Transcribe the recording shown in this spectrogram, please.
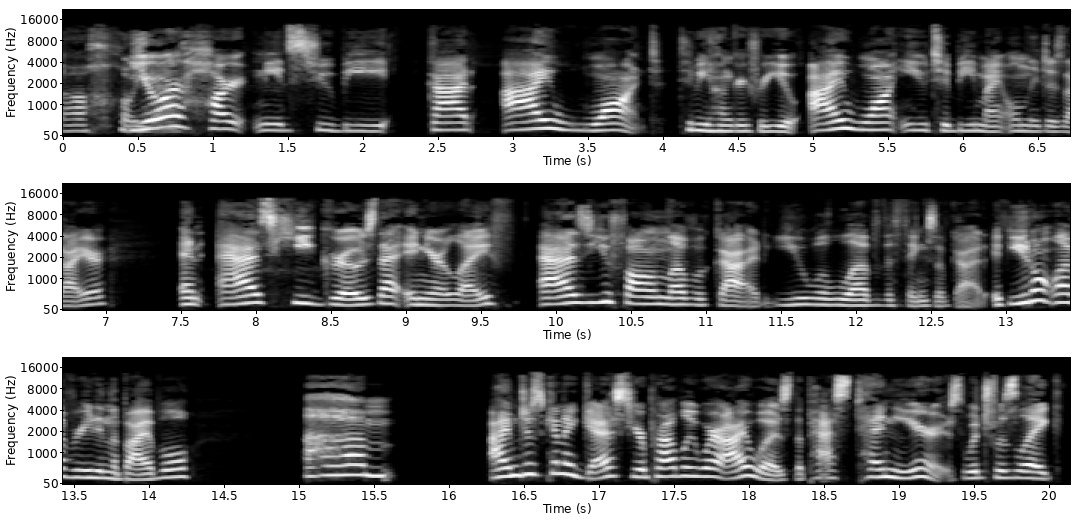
Oh, Your yeah. heart needs to be, God, I want to be hungry for you. I want you to be my only desire. And as he grows that in your life, as you fall in love with God, you will love the things of God. If you don't love reading the Bible, um I'm just going to guess you're probably where I was the past 10 years, which was like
